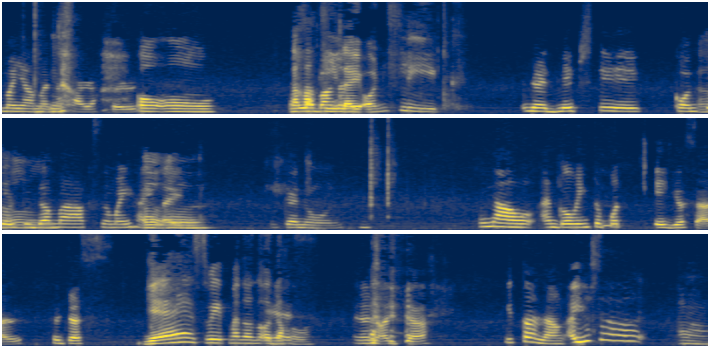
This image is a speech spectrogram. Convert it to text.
mayaman na character. Oo. Nakakilay on fleek. Red lipstick, contour to Oo. the max na may highlight. Oo. Ganon. So now, I'm going to put Aegyosal. So just, Yes! Wait, manonood yes, ako. nanonood ka. Ito lang. I use a uh,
